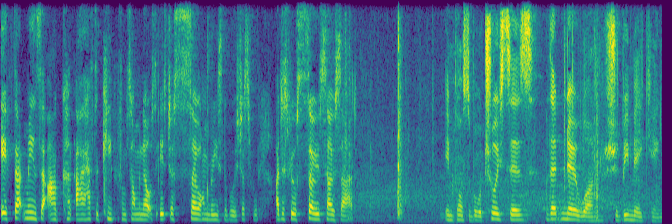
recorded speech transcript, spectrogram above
if that means that I can, I have to keep it from someone else, it's just so unreasonable. It's just I just feel so so sad. Impossible choices that no one should be making.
